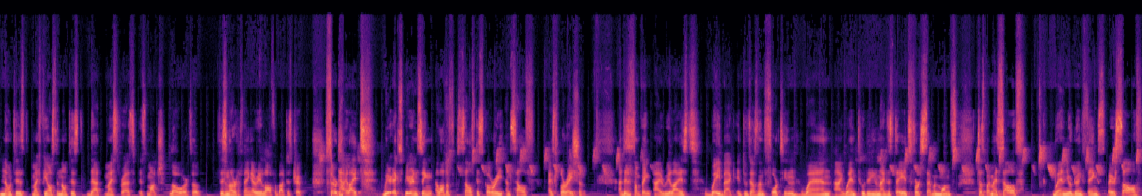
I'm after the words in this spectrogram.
noticed, my fiance noticed that my stress is much lower. So this is another thing I really love about this trip. Third highlight, we're experiencing a lot of self-discovery and self-exploration. And this is something I realized way back in 2014 when I went to the United States for seven months just by myself. When you're doing things by yourself,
